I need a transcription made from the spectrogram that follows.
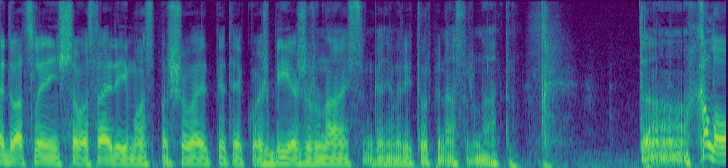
Edvards Liniņš savos raidījumos par šo ir pietiekoši bieži runājis, un gan jau arī turpinās runāt. Tā, halo!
